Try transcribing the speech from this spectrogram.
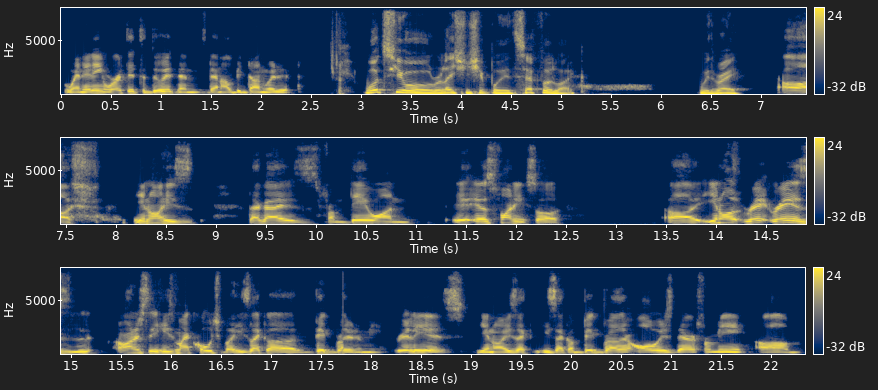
when it ain't worth it to do it, then then I'll be done with it. What's your relationship with Sefu like? With Ray? Oh, you know, he's that guy is from day one. It, it was funny. So, uh, you know, Ray, Ray is honestly, he's my coach, but he's like a big brother to me. Really is. You know, he's like he's like a big brother, always there for me. Um,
